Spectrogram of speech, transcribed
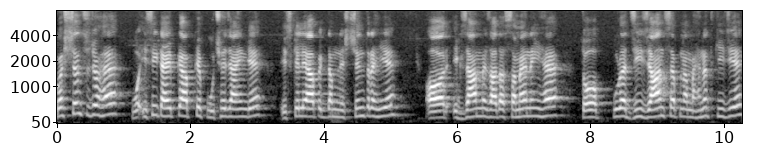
क्वेश्चंस जो है, वो इसी टाइप के आपके पूछे जाएँगे। इसके लिए आप एकदम निश्चिंत रहिए। और एग्ज़ाम में ज़्यादा समय नहीं है तो पूरा जी जान से अपना मेहनत कीजिए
